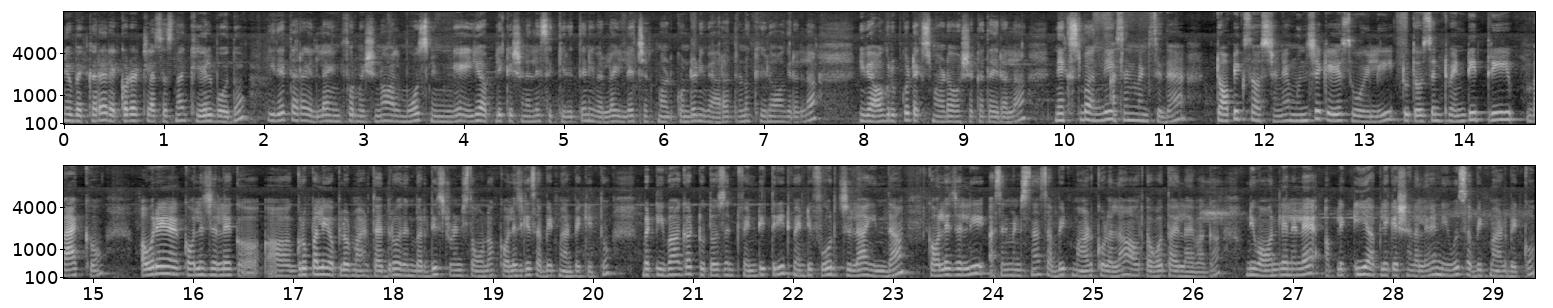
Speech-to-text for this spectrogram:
ನೀವು ಬೇಕಾದ್ರೆ ರೆಕಾರ್ಡೆಡ್ ಕ್ಲಾಸಸ್ನ ಕೇಳ್ಬೋದು. ಇದೇ ಥರ ಎಲ್ಲ ಇನ್ಫಾರ್ಮೇಷನು ಆಲ್ಮೋಸ್ಟ್ ನಿಮಗೆ ಈ ಅಪ್ಲಿಕೇಶನಲ್ಲಿ ಸಿಕ್ಕಿರುತ್ತೆ. ನೀವೆಲ್ಲ ಇಲ್ಲೇ ಚೆಕ್ ಮಾಡಿಕೊಂಡು ನೀವು ಯಾರ ಹತ್ರನೂ ಕೇಳೋ ಆಗಿರಲ್ಲ ನೀವು ಯಾವ ಗ್ರೂಪ್ಗೂ ಟೆಕ್ಸ್ಟ್ ಮಾಡೋ ಅವಶ್ಯಕತೆ ಇರಲ್ಲ. ನೆಕ್ಸ್ಟ್ ಬಂದು ಅಸೈನ್ಮೆಂಟ್ಸ್ ಇದೆ. ಟಾಪಿಕ್ಸ್ ಅಷ್ಟೇ ಮುಂಚೆ ಕೆ ಎಸ್ ಓಯ್ಲಿ two thousand twenty three back ಅವರೇ ಕಾಲೇಜಲ್ಲೇ ಗ್ರೂಪಲ್ಲಿ ಅಪ್ಲೋಡ್ ಮಾಡ್ತಾಯಿದ್ರು ಅದನ್ನು ಬರ್ದು ಸ್ಟೂಡೆಂಟ್ಸ್ ತೊಗೊಂಡೋಗಿ ಕಾಲೇಜ್ಗೆ ಸಬ್ಮಿಟ್ ಮಾಡಬೇಕಿತ್ತು. ಬಟ್ ಇವಾಗ two thousand twenty three twenty four ಜುಲೈಯಿಂದ ಕಾಲೇಜಲ್ಲಿ ಅಸೈನ್ಮೆಂಟ್ಸ್ನ ಸಬ್ಮಿಟ್ ಮಾಡ್ಕೊಳ್ಳಲ್ಲ ಅವ್ರು ತಗೋತಾ ಇಲ್ಲ ಇವಾಗ. ನೀವು ಆನ್ಲೈನಲ್ಲೇ ಅಪ್ಲಿ ಈ ಅಪ್ಲಿಕೇಶನಲ್ಲೇ ನೀವು ಸಬ್ಮಿಟ್ ಮಾಡಬೇಕು.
